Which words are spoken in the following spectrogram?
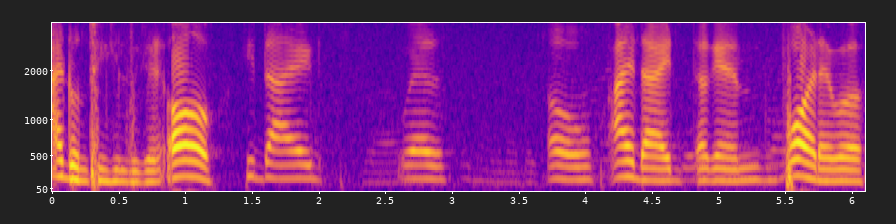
I don't think he'll be getting. Oh, he died. Well, oh, I died again. Whatever.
